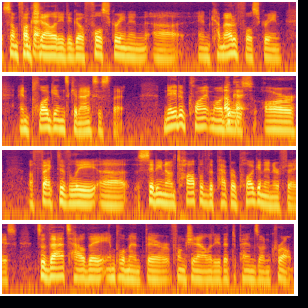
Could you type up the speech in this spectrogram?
some functionality okay. to go full screen and, uh, and come out of full screen, and plugins can access that. Native client modules okay. are effectively uh, sitting on top of the Pepper plugin interface, so that's how they implement their functionality that depends on Chrome.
